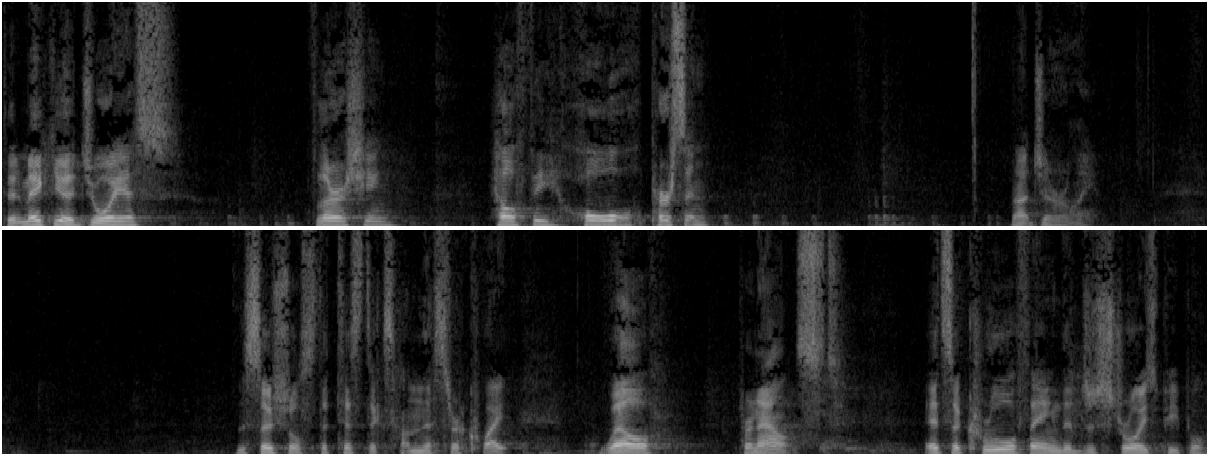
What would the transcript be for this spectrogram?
Did it make you a joyous, flourishing, healthy, whole person? Not generally. The social statistics on this are quite well pronounced. It's a cruel thing that destroys people,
